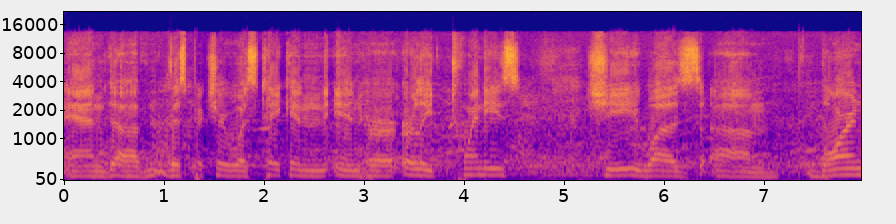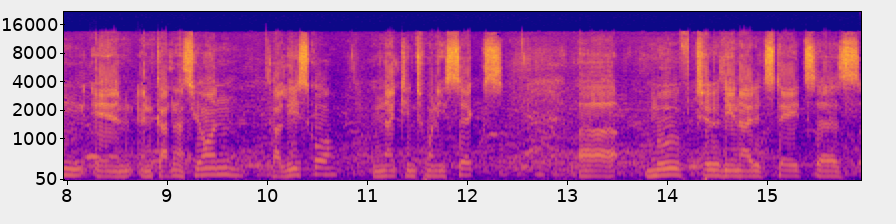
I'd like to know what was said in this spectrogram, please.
and uh, this picture was taken in her early 20s. She was um, born in Encarnacion, Jalisco, in 1926. Uh, moved to the United States as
